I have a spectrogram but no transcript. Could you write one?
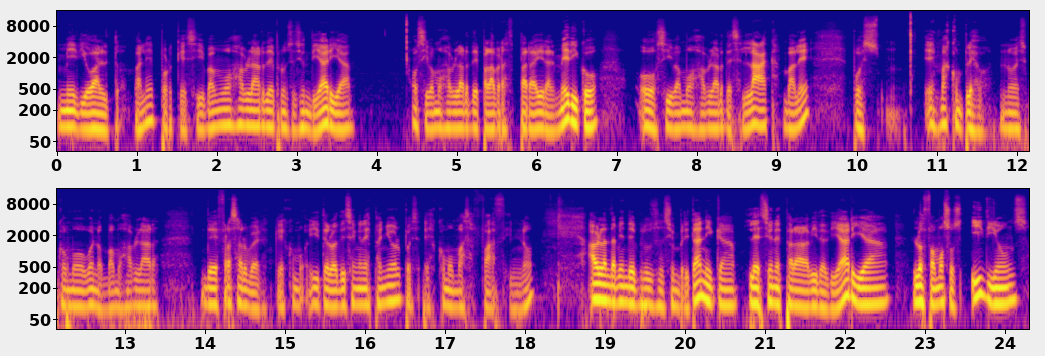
medio alto, ¿vale? Porque si vamos a hablar de pronunciación diaria, o si vamos a hablar de palabras para ir al médico, o si vamos a hablar de Slack, ¿vale? Pues es más complejo. No es como, bueno, vamos a hablar de Fraserberg, que es como, y te lo dicen en español, pues es como más fácil, ¿no? Hablan también de pronunciación británica, lecciones para la vida diaria, los famosos idioms,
